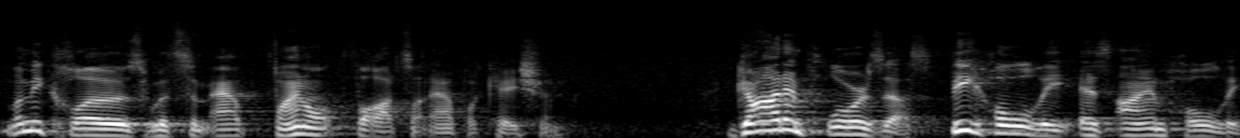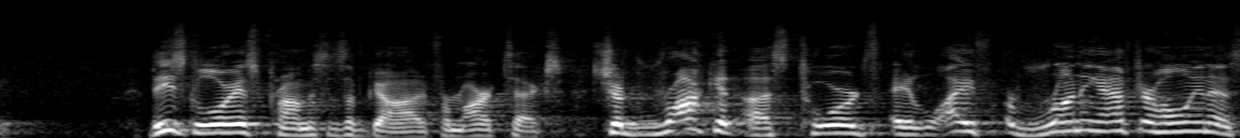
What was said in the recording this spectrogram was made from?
Let me close with some ap- final thoughts on application. God implores us, Be holy as I am holy. These glorious promises of God from our text should rocket us towards a life of running after holiness.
